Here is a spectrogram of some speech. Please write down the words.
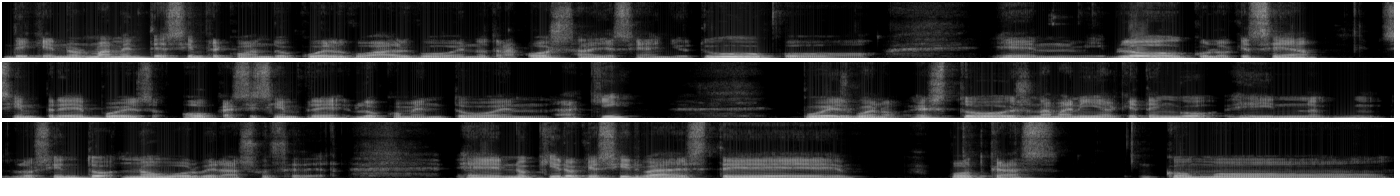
de que normalmente siempre cuando cuelgo algo en otra cosa, ya sea en YouTube o en mi blog o lo que sea, siempre pues o casi siempre lo comento en aquí. Pues bueno, esto es una manía que tengo y lo siento, no volverá a suceder. Eh, no quiero que sirva este podcast como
